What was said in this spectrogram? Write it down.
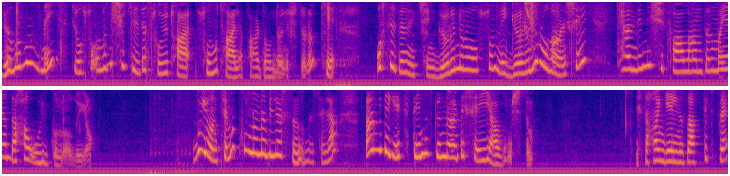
canınız ne istiyorsa onu bir şekilde soyut somut hale pardon dönüştürün ki o sizin için görünür olsun ve görünür olan şey kendini şifalandırmaya daha uygun oluyor. Bu yöntemi kullanabilirsiniz mesela. Ben bir de geçtiğimiz günlerde şeyi yazmıştım. İşte hangi eliniz aktifse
